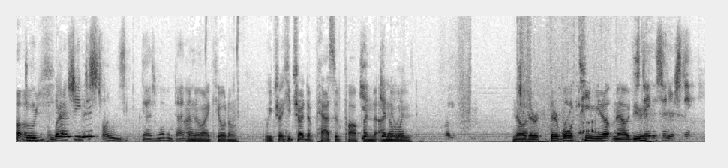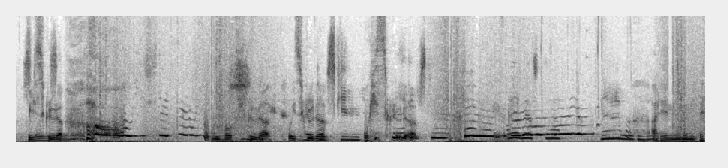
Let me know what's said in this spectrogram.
Oh Dude, shit. we're actually dude. destroying these guys. We haven't died I by know. them. I killed him. We tried. He tried to passive pop. I, Get- I knew what he was. Like, No, they're they're both teaming up now, stay in dude. the center. Stay. stay We screwed up. center. Holy shit, dude. We both screwed up. We screwed up. We screwed up. I'm scared. Oh, we I screwed up. messed up. I'm No. sorry. I didn't mean anything.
